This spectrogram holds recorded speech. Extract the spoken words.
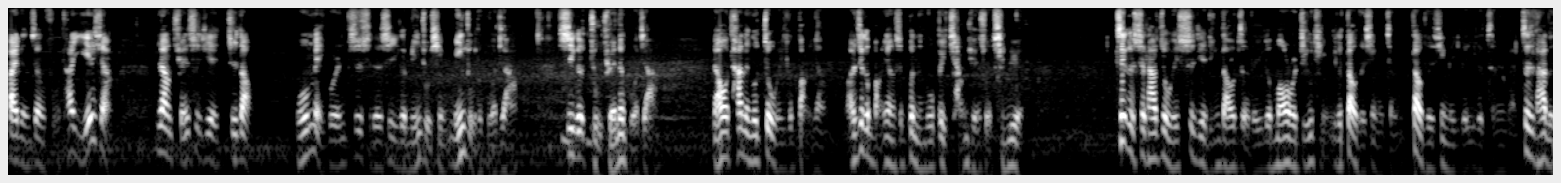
拜登政府，他也想让全世界知道，我们美国人支持的是一个民主性、民主的国家，是一个主权的国家，然后他能够作为一个榜样，而这个榜样是不能够被强权所侵略的。这个是他作为世界领导者的一个 moral duty，一个道德性的责道德性的一个一个责任感，这是他的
